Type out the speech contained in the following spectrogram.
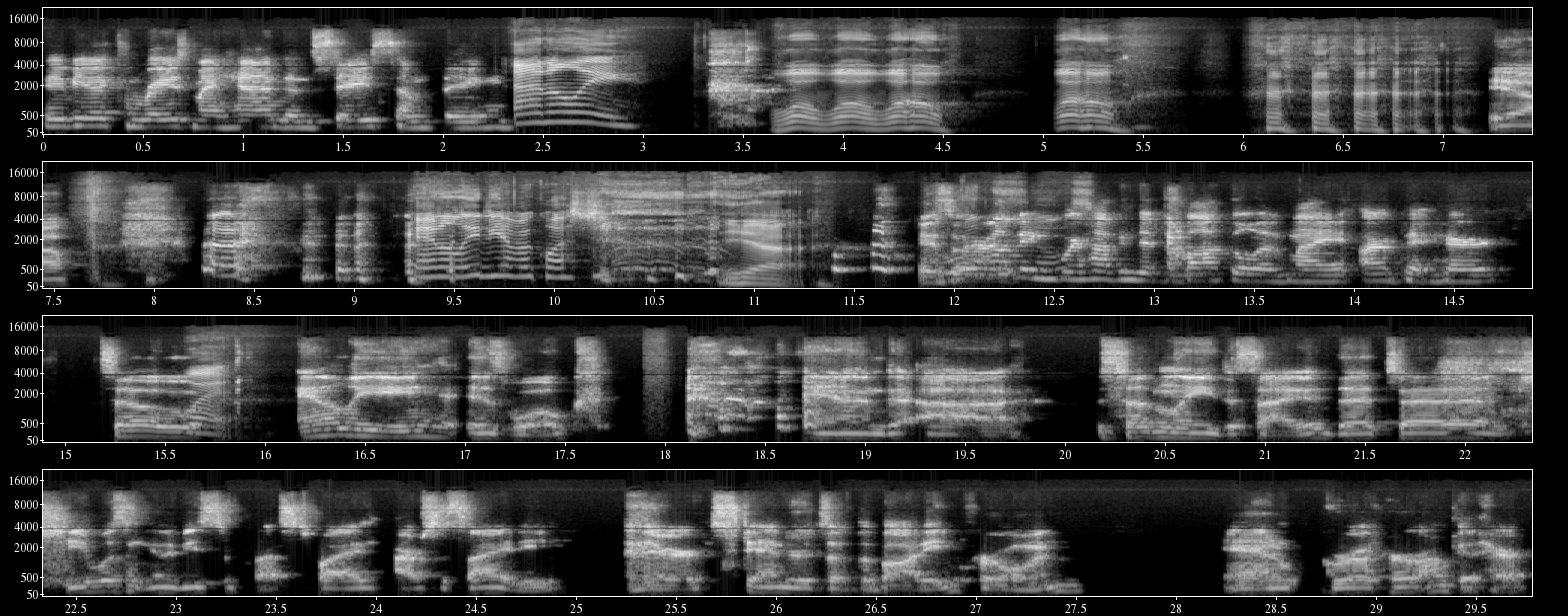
maybe I can raise my hand and say something. Annalee, whoa, whoa, whoa, whoa. Yeah. Annalee, do you have a question? yeah, Is we're there- having we're having the debacle of my armpit hair. so what? Annalie is woke and uh, suddenly decided that uh, she wasn't going to be suppressed by our society and their standards of the body for a woman and grew out her armpit hair.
